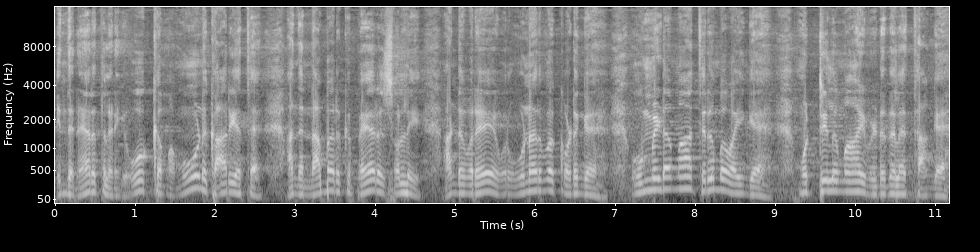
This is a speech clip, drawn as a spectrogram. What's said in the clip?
இந்த நேரத்தில் நீங்க ஊக்கமா மூணு காரியத்தை அந்த நபருக்கு பேரை சொல்லி ஆண்டவரே ஒரு உணர்வை கொடுங்க. உம்மிடமா திரும்ப வைங்க. முற்றிலுமாய் விடுதலை தாங்க.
